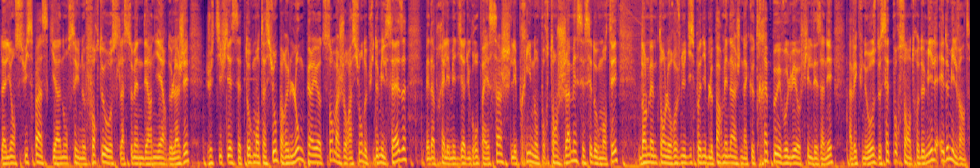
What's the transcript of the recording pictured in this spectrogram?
L'Alliance Suisse Pass, qui a annoncé une forte hausse la semaine dernière de l'AG, justifiait cette augmentation par une longue période sans majoration depuis 2016. Mais d'après les médias du groupe ASH, les prix n'ont pourtant jamais cessé d'augmenter. Dans le même temps, le revenu disponible par ménage n'a que très peu évolué au fil des années, avec une hausse de 7% entre 2000 et 2020.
